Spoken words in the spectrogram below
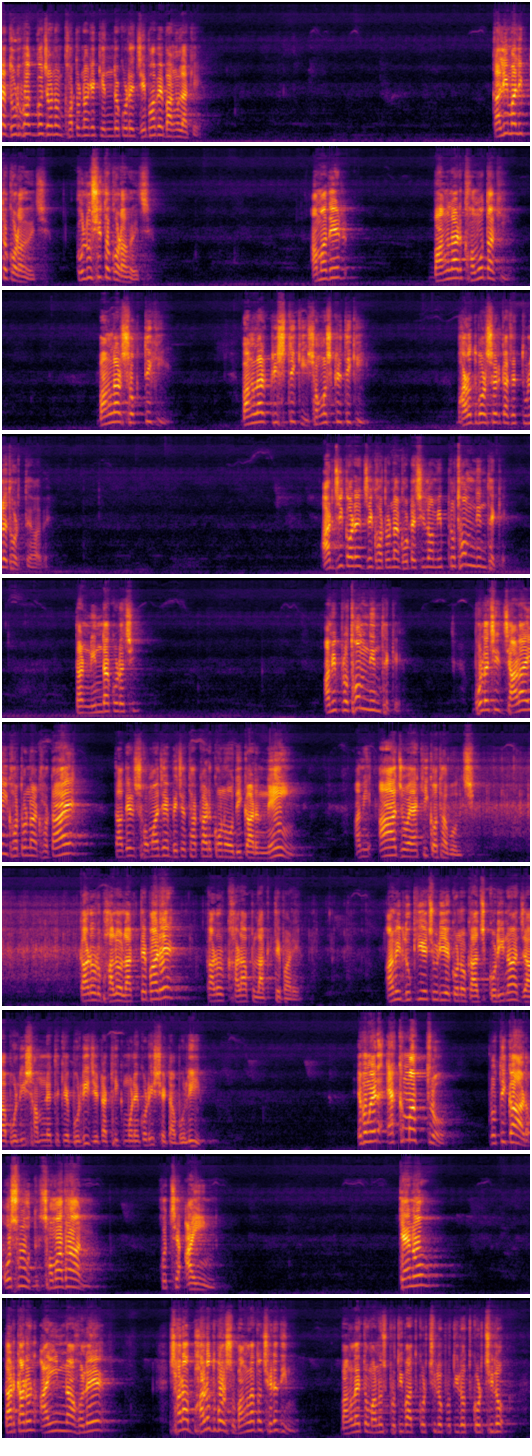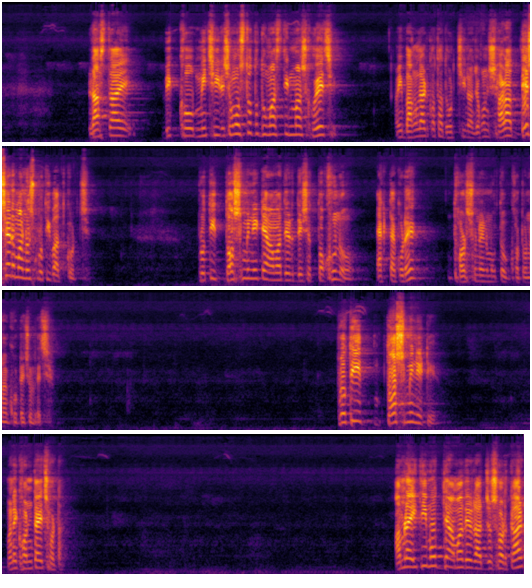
একটা দুর্ভাগ্যজনক ঘটনাকে কেন্দ্র করে যেভাবে বাংলাকে কালিমালিপ্ত করা হয়েছে, কলুষিত করা হয়েছে, আমাদের বাংলার ক্ষমতা কি? বাংলার শক্তি কি? বাংলার কৃষ্টি কি? সংস্কৃতি কি? ভারতবর্ষের কাছে তুলে ধরতে হবে। আরজি করের যে ঘটনা ঘটেছিল আমি প্রথম দিন থেকে। তার নিন্দা করেছি। আমি প্রথম দিন থেকে বলেছি, যারা এই ঘটনা ঘটায়, তাদের সমাজে বেঁচে থাকার কোনো অধিকার নেই। আমি আজও একই কথা বলছি। কারোর ভালো লাগতে পারে, কারোর খারাপ লাগতে পারে। আমি লুকিয়ে চুরিয়ে কোনো কাজ করি না, যা বলি সামনে থেকে বলি, যেটা ঠিক মনে করি সেটা বলি। এবং এর একমাত্র প্রতিকার, ওষুধ, সমাধান হচ্ছে আইন। কেন? তার কারণ আইন না হলে সারা ভারতবর্ষ, বাংলা তো ছেড়ে দিন। বাংলায় তো মানুষ প্রতিবাদ করছিল, প্রতিরোধ করছিল। রাস্তায় বিক্ষোভ, মিছিল সমস্ত তো দু মাস, তিন মাস হয়েছে। আমি বাংলার কথা ধরছি না, যখন সারা দেশের মানুষ প্রতিবাদ করছে, প্রতি দশ মিনিটে আমাদের দেশে তখনও একটা করে ধর্ষণের মতো ঘটনা ঘটে চলেছে। প্রতি দশ মিনিটে মানে ঘন্টায় ছটা, আমরা ইতিমধ্যে আমাদের রাজ্য সরকার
